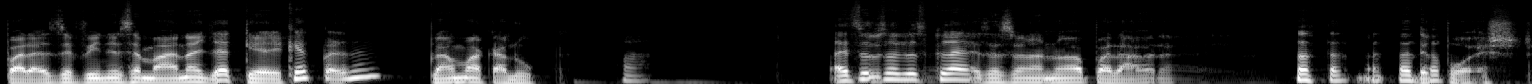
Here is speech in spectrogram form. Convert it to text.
para ese fin de semana, ya que... ¿Qué, perdón? Plan Macaluco. Ah. Esos son los planes. Esa es una nueva palabra de post.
